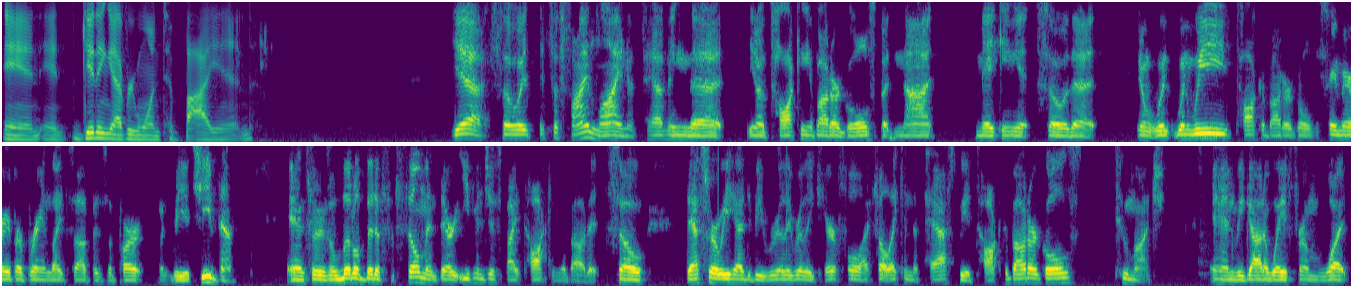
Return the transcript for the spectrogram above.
and and getting everyone to buy in? Yeah so it, it's a fine line of having that you know talking about our goals but not making it so that you know when, when we talk about our goals the same area of our brain lights up as the part when we achieve them. And so there's a little bit of fulfillment there even just by talking about it. So that's where we had to be really really careful. I felt like in the past we had talked about our goals too much and we got away from what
